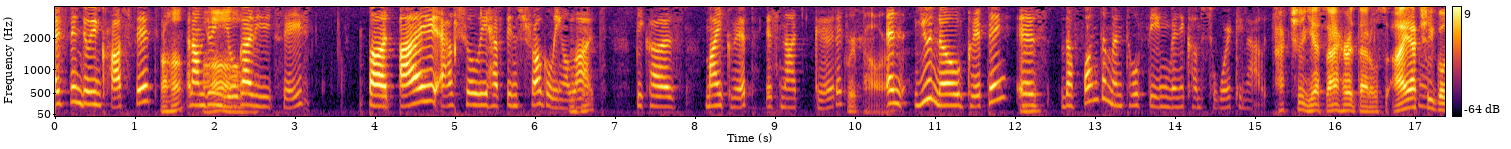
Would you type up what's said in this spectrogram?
I've been doing CrossFit, Uh-huh. and I'm doing Oh. yoga these days. But I actually have been struggling Mm-hmm. a lot because my grip is not good. Grip power. And you know, gripping Mm-hmm. is the fundamental thing when it comes to working out. Actually, yes, I heard that also. I actually go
